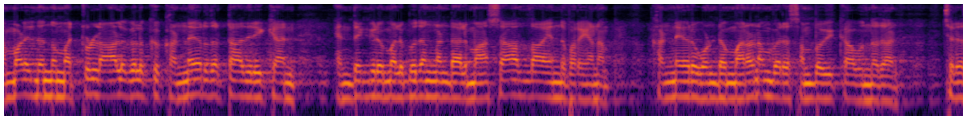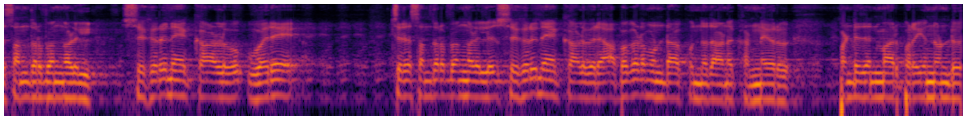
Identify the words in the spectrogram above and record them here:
നമ്മളിൽ നിന്നും മറ്റുള്ള ആളുകൾക്ക് കണ്ണേർ തട്ടാതിരിക്കാൻ എന്തെങ്കിലും അത്ഭുതം കണ്ടാൽ മാഷാ അല്ലാ എന്ന് പറയണം. കണ്ണേർ കൊണ്ട് മരണം വരെ സംഭവിക്കാവുന്നതാണ്. ചില സന്ദർഭങ്ങളിൽ സിഹറിനേക്കാൾ വരെ ചില സന്ദർഭങ്ങളിൽ സിഹറിനേക്കാൾ വരെ അപകടമുണ്ടാക്കുന്നതാണ് കണ്ണേർ. പണ്ഡിതന്മാർ പറയുന്നുണ്ട്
